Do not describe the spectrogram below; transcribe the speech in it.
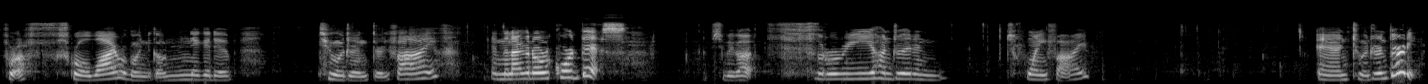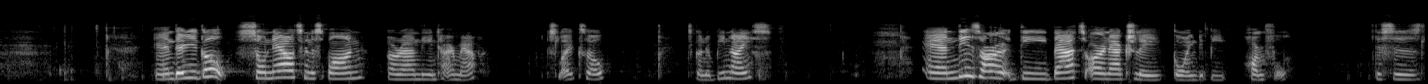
For a scroll Y, we're going to go negative 235. And then I'm going to record this. So we got 325 and 230. And there you go. So now it's going to spawn around the entire map, just like so. It's going to be nice. And these are, the bats aren't actually going to be harmful. This is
